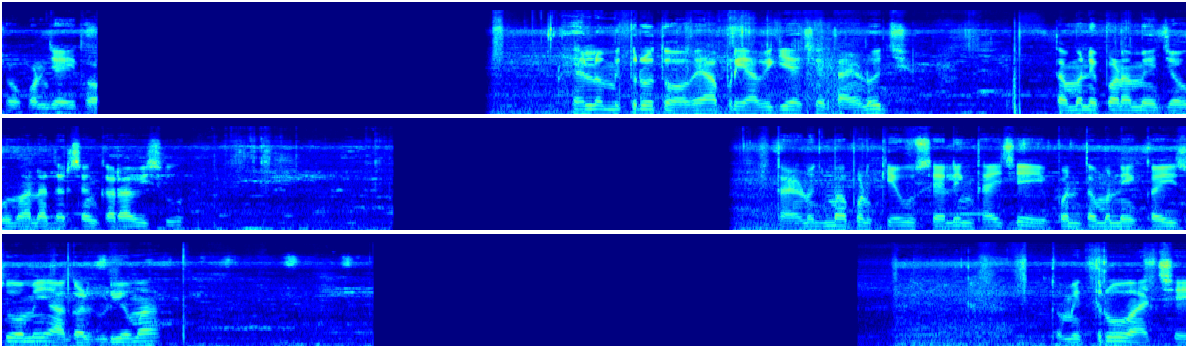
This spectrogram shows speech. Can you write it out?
ચોપણ જાય તો. હેલો મિત્રો, તો હવે આપણે આવી ગયા છે તાયણું તમને પણ અમે જહુમાના દર્શન કરાવીશું. તાયણુજમાં પણ કેવું સેલિંગ થાય છે એ પણ તમને કહીશું અમે આગળ વિડીયોમાં. તો મિત્રો, આ છે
